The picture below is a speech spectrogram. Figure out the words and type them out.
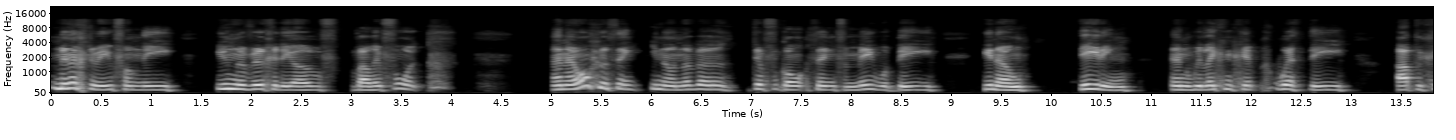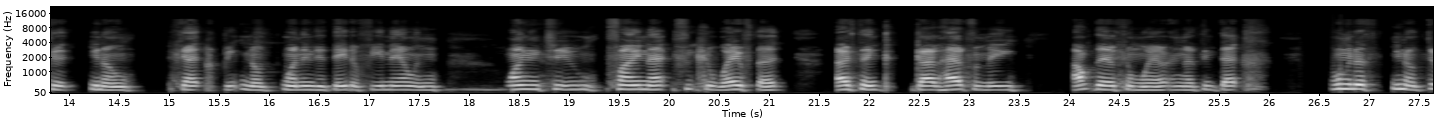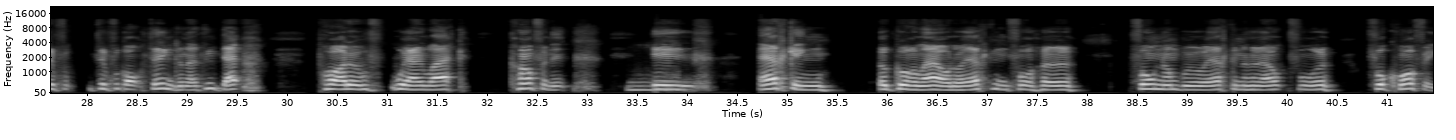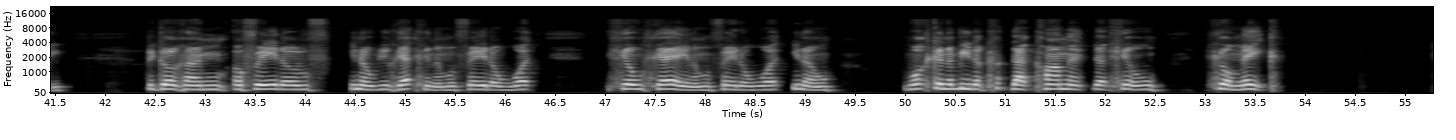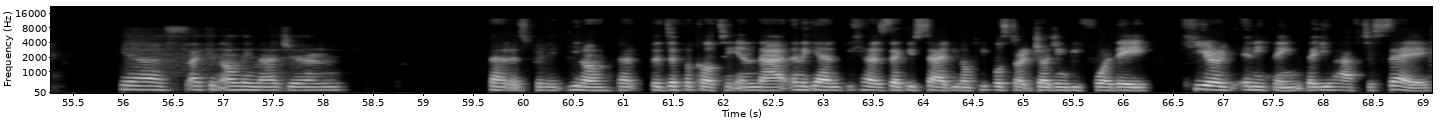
ministry from the University of Valley Forge. And I also think, you know, another difficult thing for me would be, you know, dating and relationship with the opposite, you know, sex, you know, wanting to date a female and wanting to find that future wife that I think God had for me out there somewhere. And I think that's one of the, you know, diff- difficult things. And I think that's part of where I lack confidence mm. is asking a girl out or asking for her phone number or asking her out for for coffee because I'm afraid of you know rejection. I'm afraid of what she'll say, and I'm afraid of what you know what's going to be the that comment that she'll she'll make. Yes, I can only imagine that is pretty, you know, that the difficulty in that. And again, because like you said, you know, people start judging before they hear anything that you have to say.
